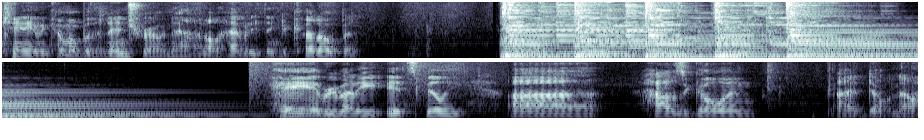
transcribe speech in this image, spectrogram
can't even come up with an intro now. I don't have anything to cut open. Hey everybody, it's Billy. Uh, how's it going? I don't know.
